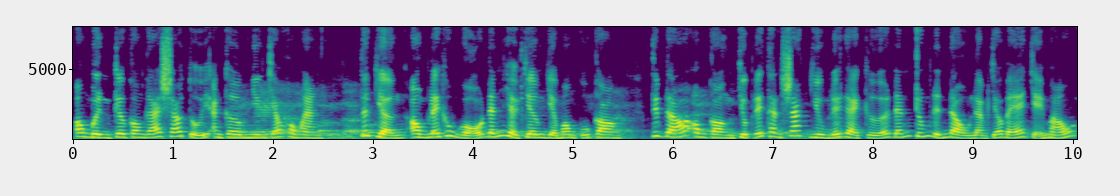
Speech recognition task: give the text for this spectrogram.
ông Bình kêu con gái 6 tuổi ăn cơm nhưng cháu không ăn. Tức giận, ông lấy khúc gỗ đánh vào chân và mông của con. Tiếp đó, ông còn chụp lấy thanh sắt dùng để gài cửa đánh trúng đỉnh đầu làm cháu bé chảy máu.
